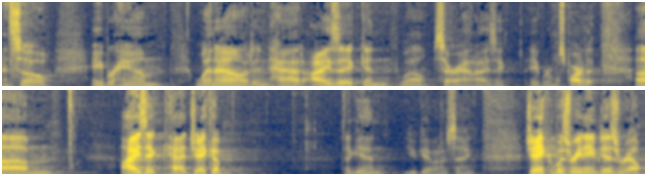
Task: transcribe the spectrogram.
And so Abraham went out and had Isaac, and well, Sarah had Isaac. Abram was part of it. Um, Isaac had Jacob. Again, you get what I'm saying. Jacob was renamed Israel.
